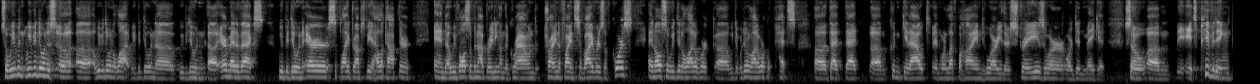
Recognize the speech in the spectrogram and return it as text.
So we've been we've been doing this. Uh, uh, we've been doing a lot. We've been doing uh, we've been doing uh, air medevacs. We've been doing air supply drops via helicopter, and uh, we've also been operating on the ground, trying to find survivors, of course, and also we did a lot of work. Uh, we did, we're doing a lot of work with pets uh, that that um, couldn't get out and were left behind, who are either strays or or didn't make it. So um, it's pivoting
